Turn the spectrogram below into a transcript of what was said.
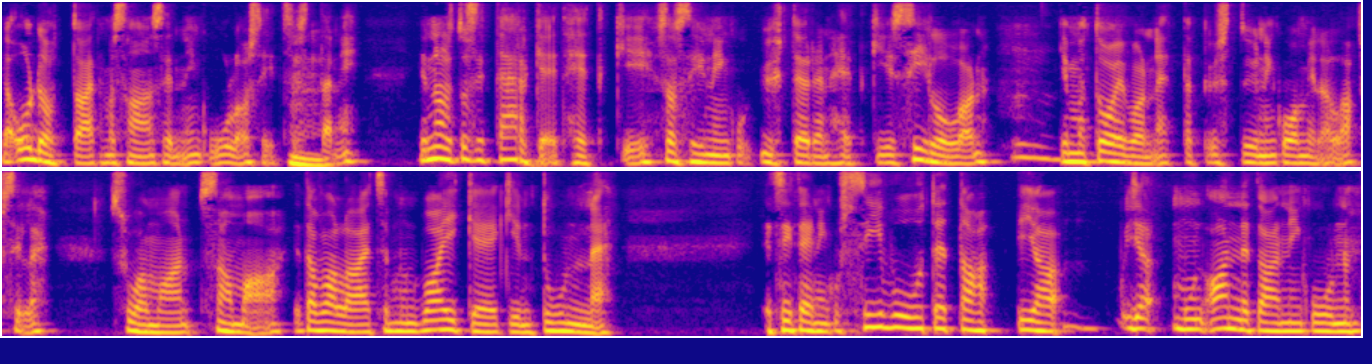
ja odottaa, että mä saan sen niin kuin ulos itsestäni. Mm. Ja ne oli tosi tärkeitä hetkiä, sellaisia niin kuin yhteyden hetkiä silloin. Mm. Ja mä toivon, että pystyy niin kuin omille lapsille suomaan samaa. Ja tavallaan, että se mun vaikeakin tunne, että sitä ei niin kuin sivuuteta ja, ja mun annetaan niin kuin,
